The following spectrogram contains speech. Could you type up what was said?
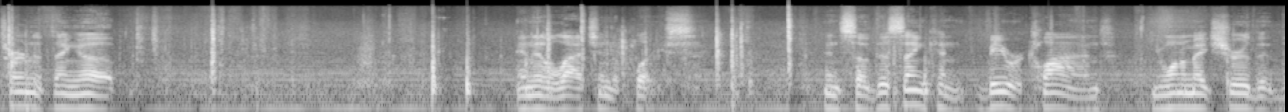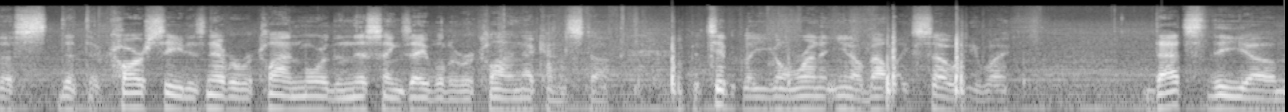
turn the thing up and it'll latch into place. And so this thing can be reclined. You want to make sure that the that the car seat is never reclined more than this thing's able to recline that kind of stuff. But typically you're going to run it you know about like so anyway. That's the um,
